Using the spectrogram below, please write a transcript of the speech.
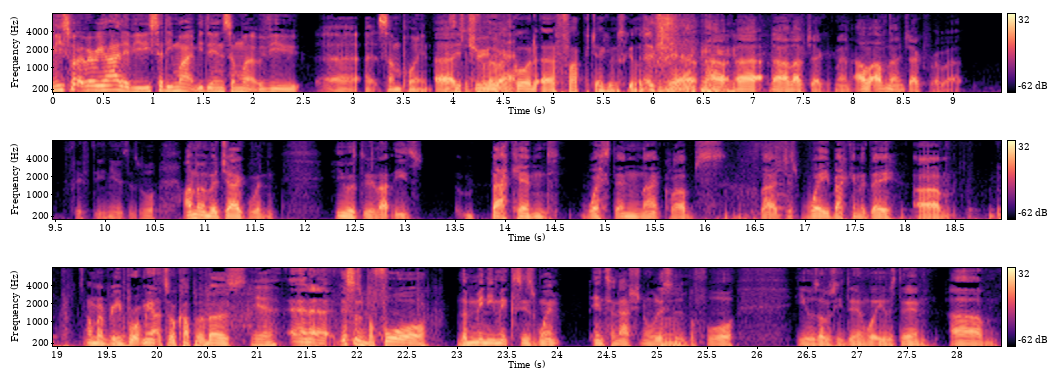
he spoke very highly of you. He said he might be doing some work with you uh, at some point. Uh, Is it true? for the record, uh, fuck Jaguar skills. yeah, no, uh, no, I love Jag, man. I've, I've known Jag for about 15 years as well. I remember Jag when he was doing like these back end West End nightclubs, like just way back in the day. Um, I remember he brought me out to a couple of those. Yeah. And uh, this was before the mini mixes went international. This was before he was obviously doing what he was doing. Um,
